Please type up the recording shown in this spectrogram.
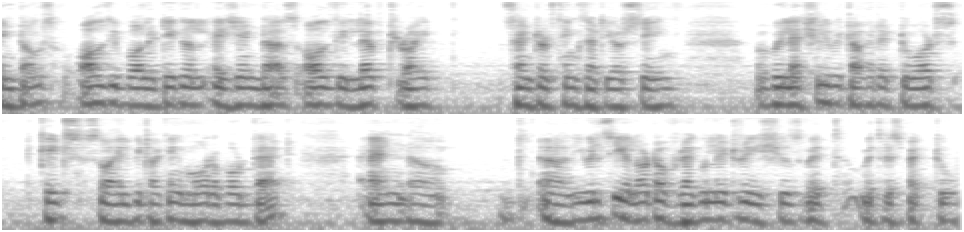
in terms of all the political agendas all the left right center things that you're seeing will actually be targeted towards kids so I'll be talking more about that. And uh, uh, you will see a lot of regulatory issues with with respect to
